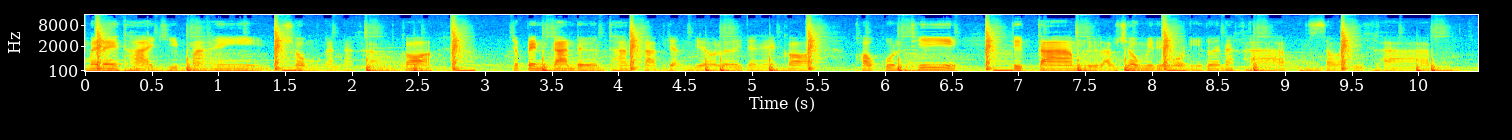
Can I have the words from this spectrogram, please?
ไม่ได้ถ่ายคลิปมาให้ชมกันนะครับ ก็จะเป็นการเดินทางกลับอย่างเดียวเลยยังไงก็ขอบคุณที่ ติดตามหรือรับชมวิดีโอนี้ด้วยนะครับ สวัสดีครับ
